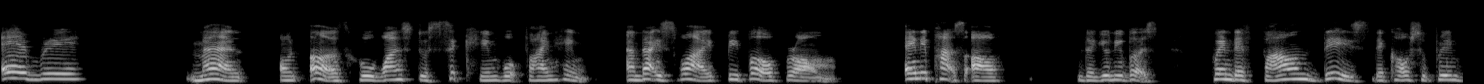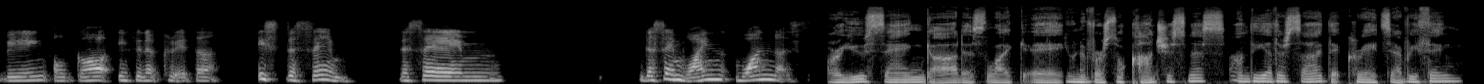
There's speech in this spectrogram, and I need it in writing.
every man on earth who wants to seek him will find him. And that is why people from any parts of the universe, when they found this, they call supreme being or God, infinite creator, it's the same the same the same one oneness. Are you saying God is like a universal consciousness on the other side that creates everything?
